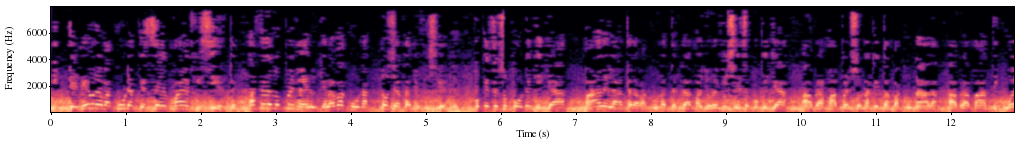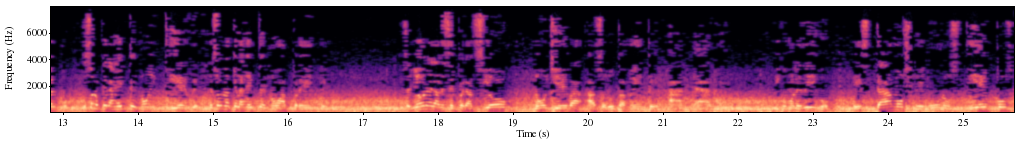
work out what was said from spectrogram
y tener una vacuna que sea más eficiente, hacer de los primeros y que la vacuna no sea tan eficiente. Porque se supone que ya más adelante la vacuna tendrá mayor eficiencia porque ya habrá más personas que están vacunadas, habrá más anticuerpos. Eso es lo que la gente no entiende, eso es lo que la gente no aprende. Señores, la desesperación no lleva absolutamente a nada. Como le digo, estamos en unos tiempos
